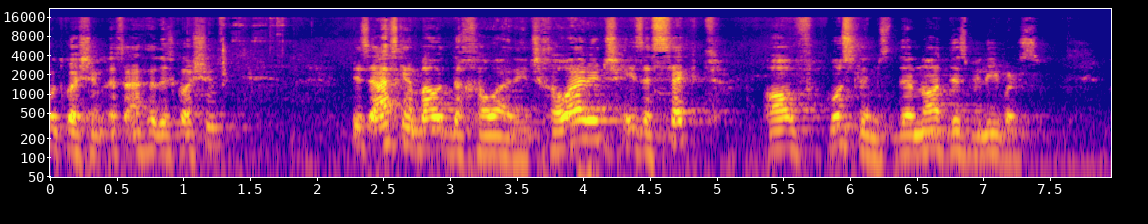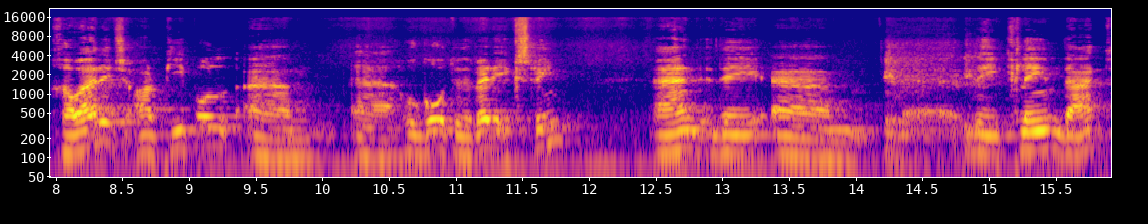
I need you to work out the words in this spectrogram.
good question. Let's answer this question. He's asking about the Khawarij. Khawarij is a sect of Muslims. They're not disbelievers. Khawarij are people um, uh, who go to the very extreme, and they um, they claim that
